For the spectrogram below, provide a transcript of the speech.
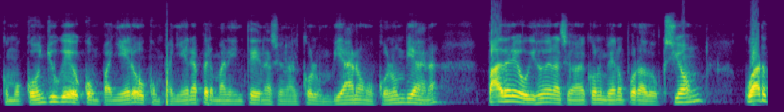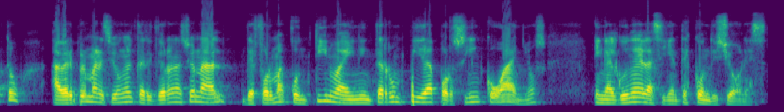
como cónyuge o compañero o compañera permanente de nacional colombiano o colombiana, padre o hijo de nacional colombiano por adopción. Cuarto, haber permanecido en el territorio nacional de forma continua e ininterrumpida por cinco años en alguna de las siguientes condiciones.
